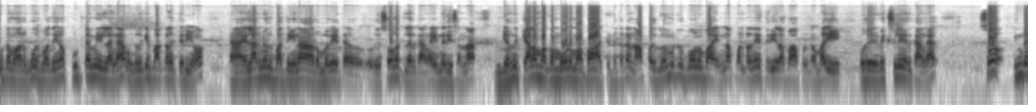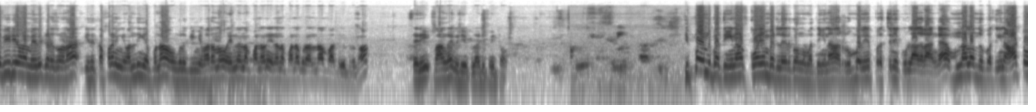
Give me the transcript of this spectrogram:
கூட்டமாக இருக்கும். இப்போ பார்த்தீங்கன்னா கூட்டமே இல்லைங்க. உங்களுக்கே பார்க்கலாம் தெரியும். எல்லாருமே வந்து பார்த்தீங்கன்னா ரொம்பவே ட- ஒரு சோகத்தில் இருக்காங்க. என்ன ரீசன்னா இங்கேருந்து கேளம்பாக்கம் போகணுமாப்பா. கிட்டத்தட்ட நாற்பது கிலோமீட்டர் போகணும்பா. என்ன பண்ணுறதே தெரியலப்பா அப்படின்ற மாதிரி ஒரு வெக்ஸ்லேயே இருக்காங்க. ஸோ இந்த வீடியோ நம்ம எதுக்கு எடுக்கிறோம்னா இதுக்கப்புறம் நீங்கள் வந்தீங்க அப்படின்னா உங்களுக்கு இங்கே வரணும் என்னென்ன பண்ணணும் என்னென்ன பண்ணக்கூடாதுன்னு தான் பார்த்துக்கிட்டு இருக்கோம். சரி வாங்க வீடியோக்குள்ளாடி போயிட்டோம். இப்போ வந்து பார்த்தீங்கன்னா கோயம்பேட்டில் இருக்கவங்க பார்த்தீங்கன்னா ரொம்பவே பிரச்சனைக்கு உள்ளாகிறாங்க. முன்னால் வந்து பார்த்தீங்கன்னா ஆட்டோ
